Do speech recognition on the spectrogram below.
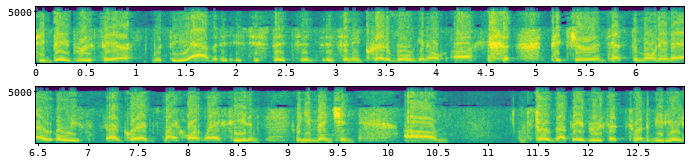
see Babe Ruth there with the Abbot. It's it's, an incredible, you know, uh, picture and testimony, and I always uh, my heart when I see it. And when you mention um, story about Babe Ruth, that's what immediately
